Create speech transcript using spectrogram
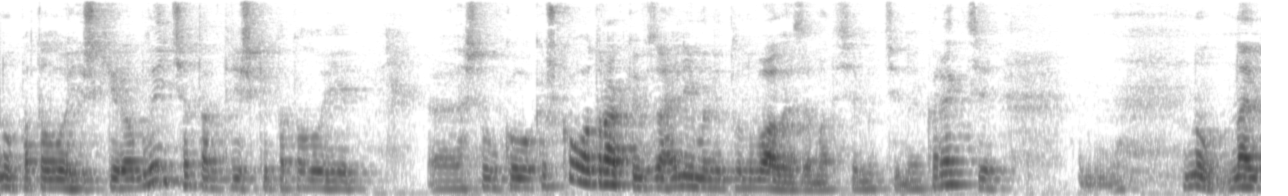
ну, патології шкіри обличчя, там трішки патології е, шлунково-кишкового тракту, і взагалі ми не планували займатися емоційною корекцією. Ну, навіть,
